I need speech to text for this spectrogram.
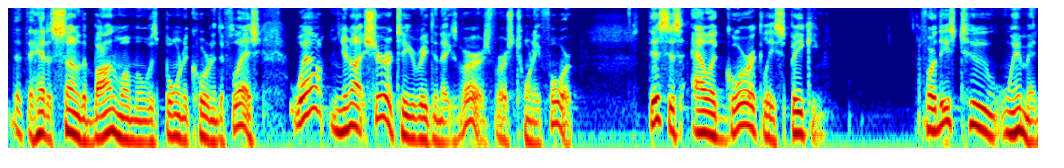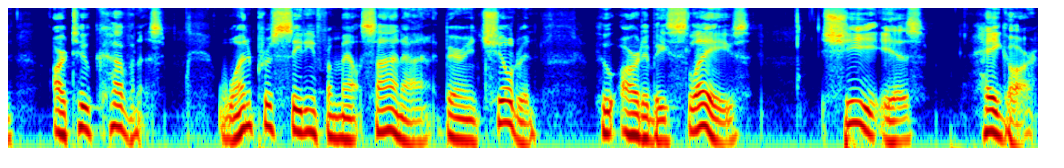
that they had a son of the bondwoman was born according to flesh? Well, you're not sure until you read the next verse, verse 24. This is allegorically speaking. For these two women are two covenants one proceeding from Mount Sinai, bearing children who are to be slaves. She is Hagar.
